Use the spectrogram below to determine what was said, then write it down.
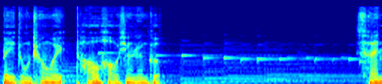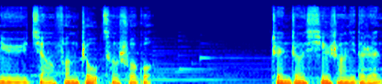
被动成为讨好型人格。才女蒋方舟曾说过：“真正欣赏你的人，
